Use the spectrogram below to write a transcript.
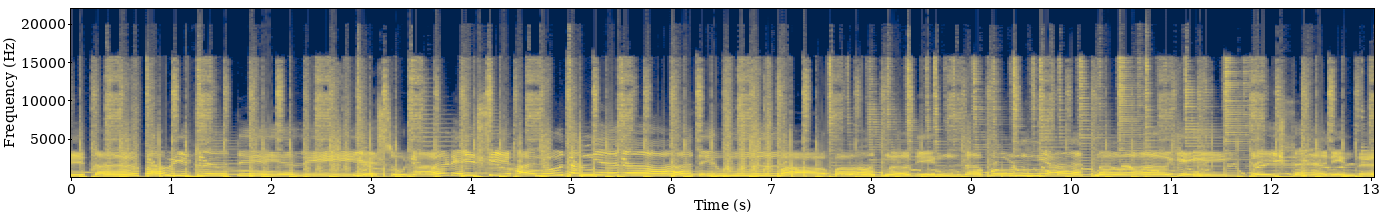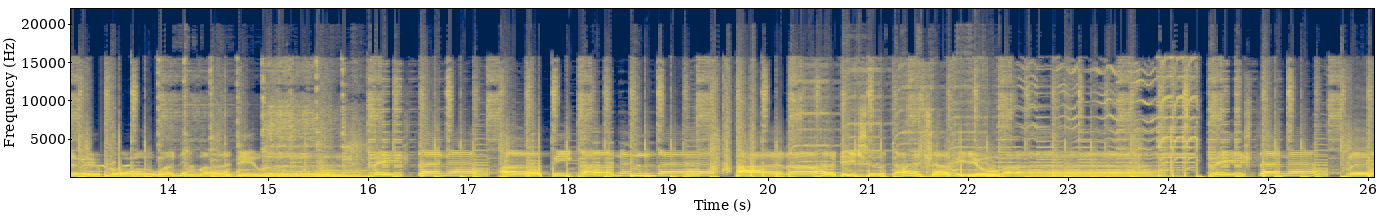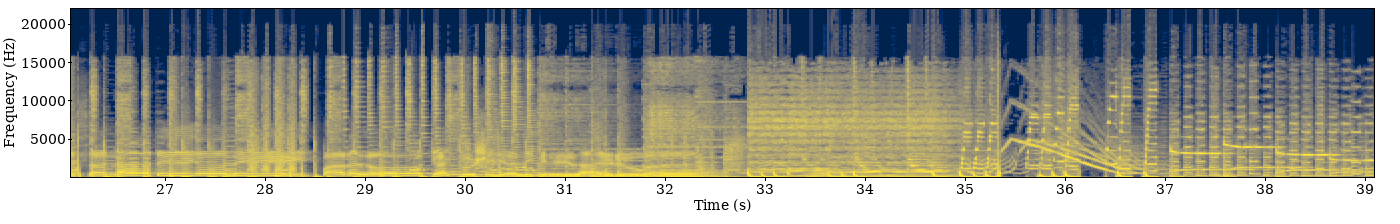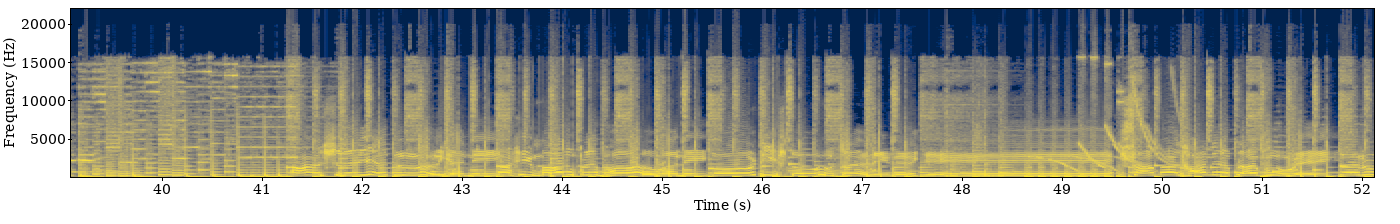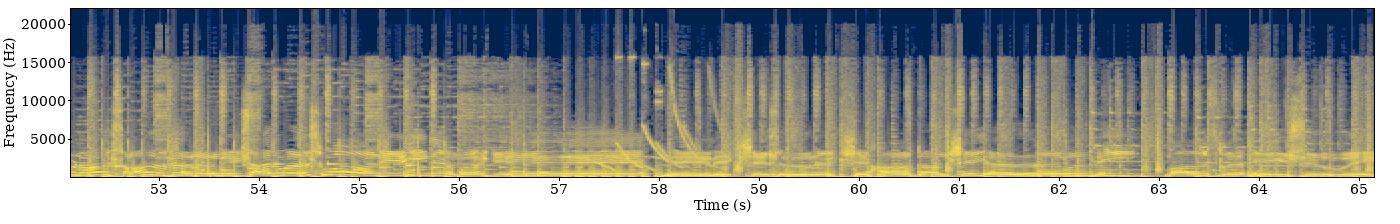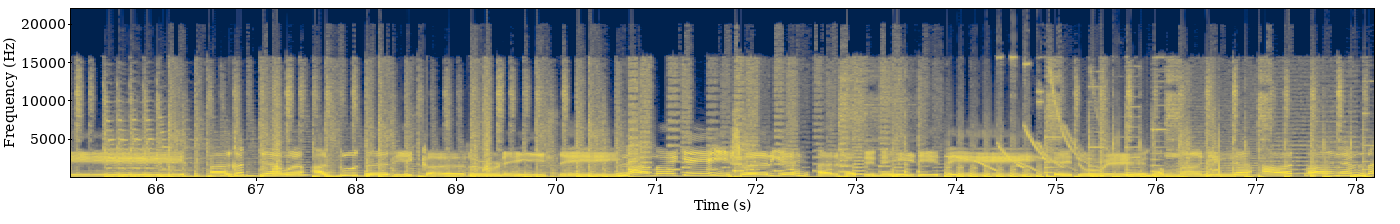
ಜೀವಿತ ಪವಿತ್ರತೆಯಲ್ಲಿ ಯೇಸು ನಡೆಸಿ ಹನು ಧನ್ಯರಾದೆವು ಪಾಪಾತ್ಮದಿಂದ ಪುಣ್ಯಾತ್ಮವಾಗಿ ಕ್ರೈಸ್ತನಿಂದ ಪಾವನವಾದೆವು. ಕ್ರೈಸ್ತನ ಆಪಿಕಾನಂದ ಆರಾಧಿಸುತ್ತ ಸವಿಯುವ. ಕ್ರೈಸ್ತನ ಪ್ರಸನ್ನತೆಯಲ್ಲಿ ಪರಲೋಕ ಖುಷಿಯಲ್ಲಿ ತೇಲಾಡುವ ಆಶ್ರಯ ದುರ್ಗನೆ ಮಹಿಮಾ ಪ್ರಭಾವನೆ ನಿರೀಕ್ಷೆ ಸುರಕ್ಷೆ ಆಕಾಂಕ್ಷೆ ಎಲ್ಲವೂ ನೀ ಮಾತ್ರ ಏಸುವೆ ಅಗತ್ಯವ ಅದ್ಭುತದಿ ಕರುಣಿಸಿ ನಮಗೆ ಸ್ವರ್ಗ ಅರ್ಹತೆ ನೀಡಿದೆ ಇದುವೇ ನಮ್ಮ ನಿನ್ನ ಆತ್ಮಾನಂದ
